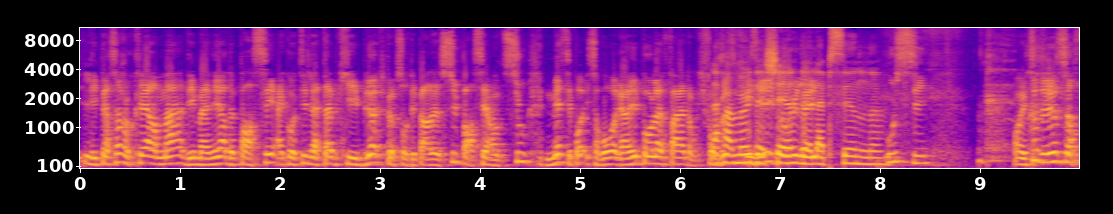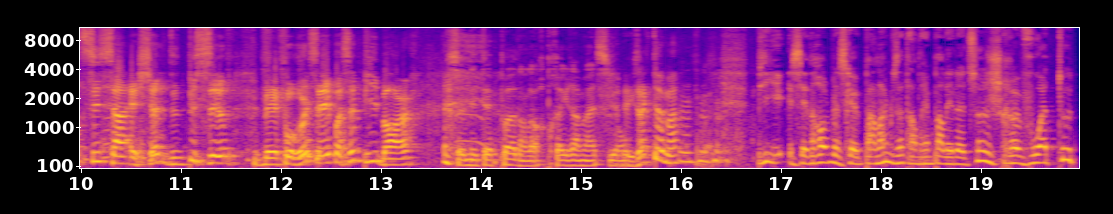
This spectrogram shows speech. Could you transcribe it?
Les personnages ont clairement des manières de passer à côté de la table qui est bloquée. Ils peuvent sauter par-dessus, passer en dessous, mais c'est pas, ils sont pas programmés pour le faire. Donc, ils font La juste fameuse échelle de la piscine. là. Aussi. On est tous déjà sortis sans échelle d'une piscine. Mais pour eux, c'est impossible, puis ils meurent. Ce n'était pas dans leur programmation. Exactement. Puis c'est drôle parce que pendant que vous êtes en train de parler de ça, je revois tout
